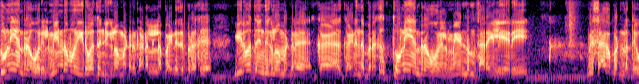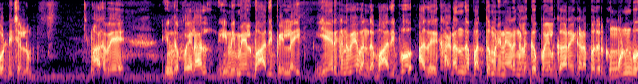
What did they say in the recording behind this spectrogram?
துணி என்ற ஊரில் மீண்டும் ஒரு இருபத்தஞ்சு கிலோமீட்டர் கடலில் பயணித்த பிறகு இருபத்தஞ்சு கிலோமீட்டர் க கழிந்த பிறகு துணி என்ற ஊரில் மீண்டும் தரையில் ஏறி விசாகப்பட்டினத்தை ஒட்டி செல்லும். ஆகவே இந்த புயலால் இனிமேல் பாதிப்பு இல்லை. ஏற்கனவே வந்த பாதிப்பு அது கடந்த பத்து மணி நேரங்களுக்கு புயல் கரை கடப்பதற்கு முன்பு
